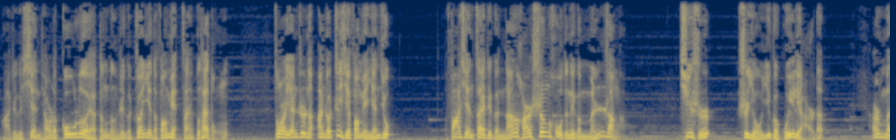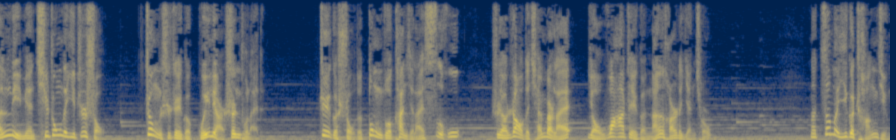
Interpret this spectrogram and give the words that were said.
啊，这个线条的勾勒呀，等等，这个专业的方面咱也不太懂。总而言之呢，按照这些方面研究，发现在这个男孩身后的那个门上啊，其实是有一个鬼脸的，而门里面其中的一只手，正是这个鬼脸伸出来的。这个手的动作看起来似乎是要绕到前边来，要挖这个男孩的眼球。那这么一个场景，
